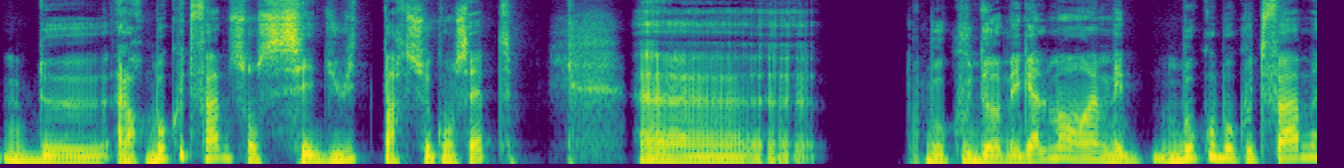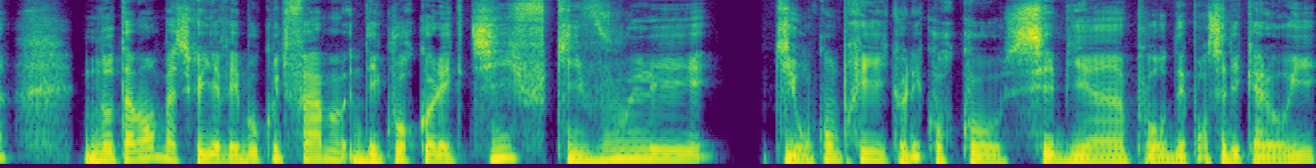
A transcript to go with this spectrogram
de... Alors beaucoup de femmes sont séduites par ce concept euh, beaucoup d'hommes également, hein, mais beaucoup, beaucoup de femmes, notamment parce qu'il y avait beaucoup de femmes des cours collectifs qui voulaient qui ont compris que les cours co, c'est bien pour dépenser des calories,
